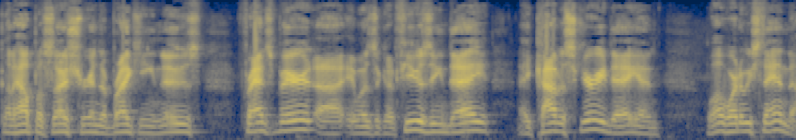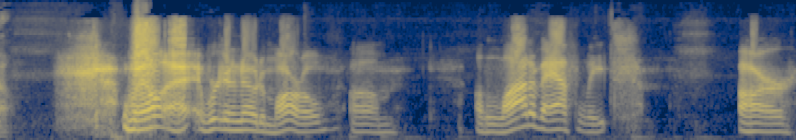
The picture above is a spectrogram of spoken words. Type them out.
going to help us usher in the breaking news. Franz Beard, uh, it was a confusing day a kind of scary day. And well, where do we stand now? Well, uh, we're going to know tomorrow. Um, a lot of athletes are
